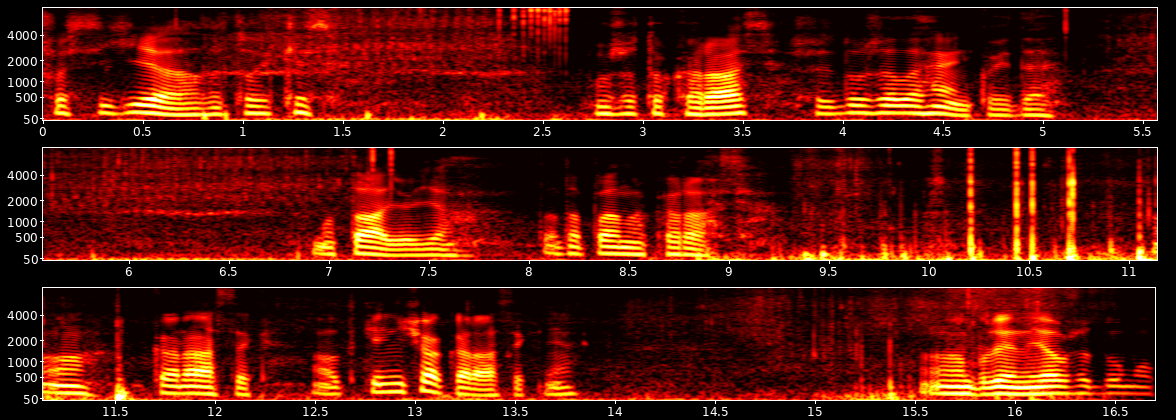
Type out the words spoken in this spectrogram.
Щось є, але то якийсь... Може то карась, щось дуже легенько йде. Мотаю я. То напевно карась. О, карасик. А от такий нічого карасик, ні? А, блін, я вже думав.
